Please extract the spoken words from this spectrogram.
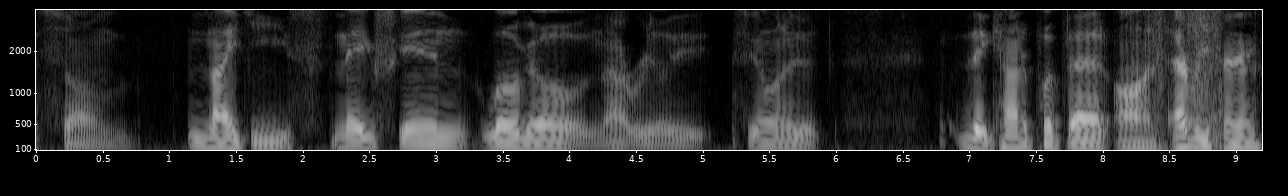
some Nike snakeskin logo, not really feeling it. They kind of put that on everything.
